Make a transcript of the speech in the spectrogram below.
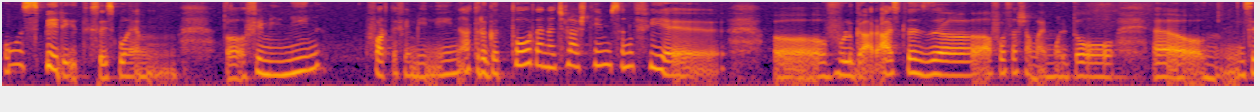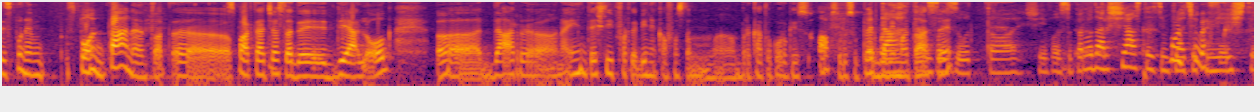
un spirit, să-i spunem, uh, feminin, foarte feminin, atrăgător, dar în același timp să nu fie uh, vulgar. Astăzi uh, a fost așa mai mult o, uh, să spunem, spontană toată uh, partea aceasta de dialog. Uh, dar uh, înainte știi foarte bine că a fost îmbrăcată cu o rochie absolut superbă da, de mătase. Da, văzut uh, și e fost superbă, dar și astăzi îmi place cum ești,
